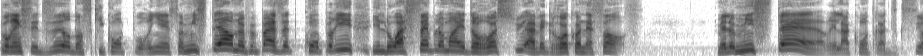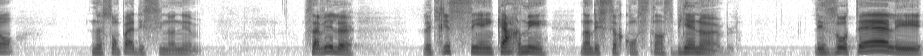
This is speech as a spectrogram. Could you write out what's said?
pour ainsi dire, dans ce qui compte pour rien. Ce mystère ne peut pas être compris, il doit simplement être reçu avec reconnaissance. Mais le mystère et la contradiction ne sont pas des synonymes. Vous savez, le, Christ s'est incarné dans des circonstances bien humbles. Les hôtels et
